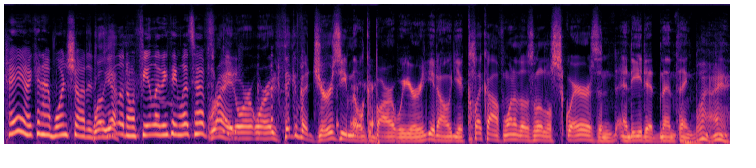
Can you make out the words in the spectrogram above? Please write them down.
Hey, I can have one shot at Well, tequila. yeah. Don't feel anything. Let's have three. Right, or or think of a Jersey milk bar where you're, you know you click off one of those little squares and, and eat it, and then think, boy, I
